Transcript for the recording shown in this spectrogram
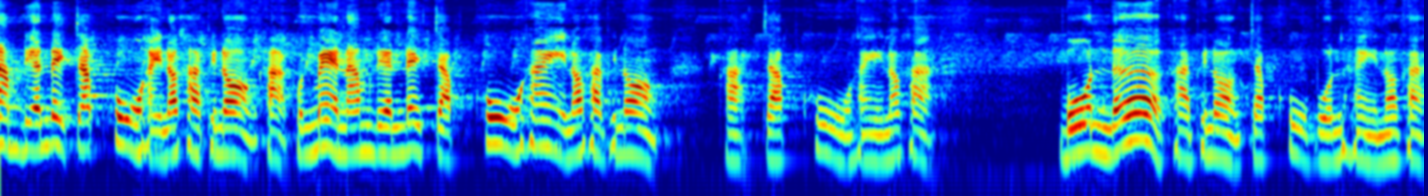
นำเดือนได้จับคู่ให้เนาะค่ะพี่น้องค่ะ คุณแม่นำเดือนได้จับคู่ให้เนาะค่ะพี่น้องค่ะ จับคู่ให้เนาะค่ะบนเด้อค่ะ พี่น้องจับคู่บนให้เนาะค่ะ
